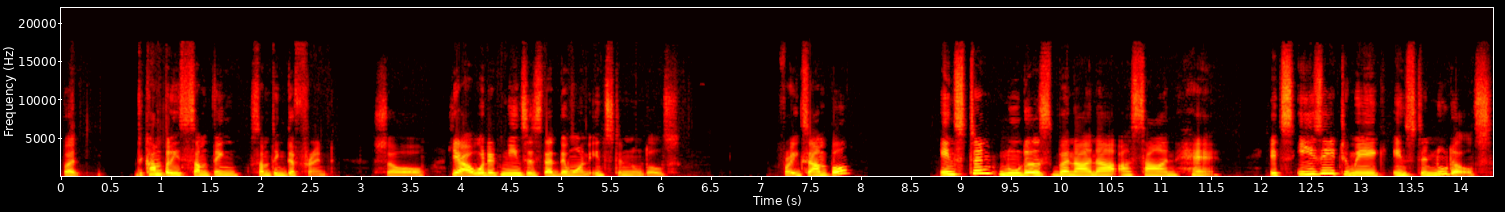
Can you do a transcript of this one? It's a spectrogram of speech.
but the company is something something different. So yeah, what it means is that they want instant noodles. For example, instant noodles बनाना आसान है it's easy to make instant noodles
